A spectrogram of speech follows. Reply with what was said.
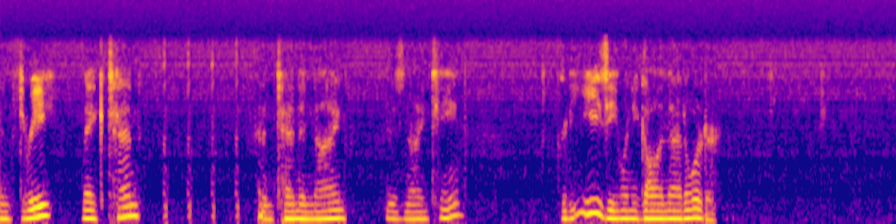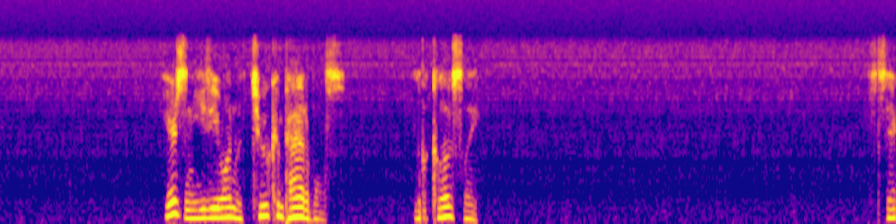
and 3 make 10? And 10 and 9 is 19? Pretty easy when you go in that order. Here's an easy one with two compatibles. Look closely. 6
